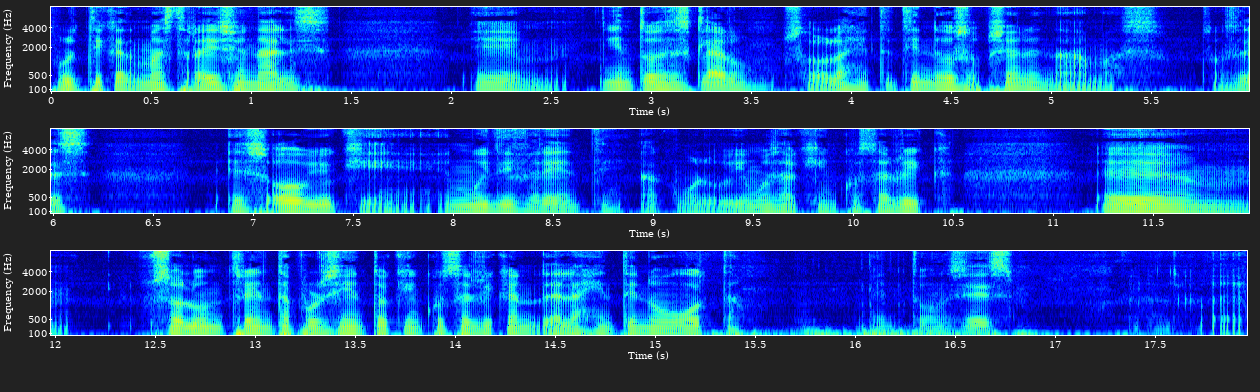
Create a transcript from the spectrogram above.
políticas más tradicionales. Em, y entonces, claro, solo la gente tiene dos opciones nada más. Entonces, es obvio que es muy diferente a como lo vimos aquí en Costa Rica. Em, solo un 30% aquí en Costa Rica de la gente no vota. Entonces, eh,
